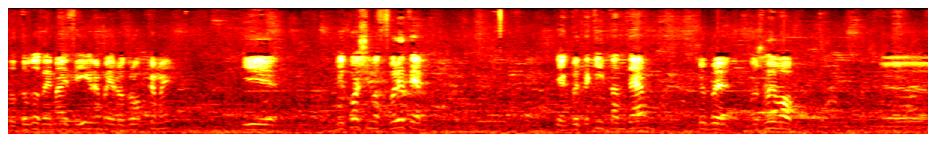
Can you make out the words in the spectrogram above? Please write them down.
давно займається іграми і розробками. І ми хочемо створити якби такий тандем, щоб можливо е,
